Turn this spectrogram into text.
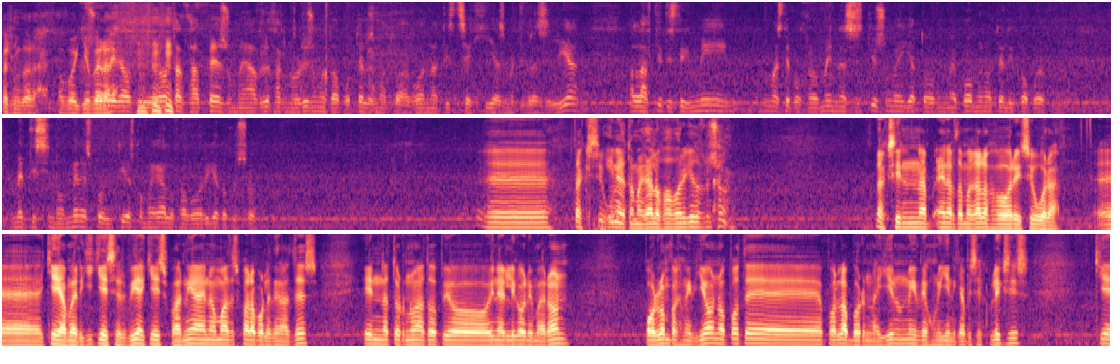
Πες μου τώρα, από εκεί πέρα. έλεγα ότι όταν θα παίζουμε αύριο θα γνωρίζουμε το αποτέλεσμα του αγώνα της Τσεχίας με τη Βραζιλία, αλλά αυτή τη στιγμή είμαστε υποχρεωμένοι να συζητήσουμε για τον επόμενο τελικό που έχουμε. Με τις Ηνωμένες Πολιτείες το μεγάλο φαβορή για το χρυσό. Ε, εντάξει, σίγουρα. Είναι το μεγάλο φαβορή για το χρυσό. Εντάξει, είναι ένα, ένα από τα μεγάλα φαβορή σίγουρα. Ε, και η Αμερική και η Σερβία και η Ισπανία είναι ομάδες πάρα πολύ δυνατές. Είναι ένα τουρνουά το οποίο είναι λίγων ημερών, πολλών παιχνιδιών, οπότε πολλά μπορεί να γίνουν. Ήδη έχουν γίνει κάποιες εκπλήξεις. Και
